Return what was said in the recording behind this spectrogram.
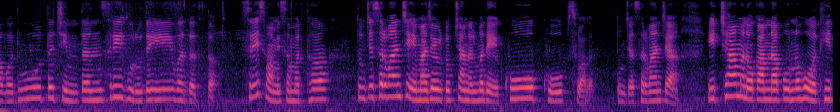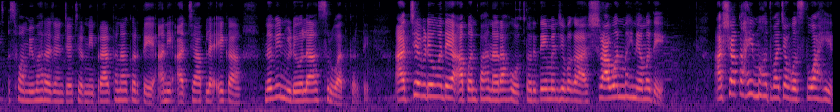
अवधूत चिंतन श्री गुरुदेव दत्त. श्री स्वामी समर्थ तुमचे सर्वांचे माझ्या यूट्यूब चॅनलमध्ये खूप खूप स्वागत. तुमच्या सर्वांच्या इच्छा मनोकामना पूर्ण होत हीच स्वामी महाराजांच्या चरणी प्रार्थना करते आणि आजच्या आपल्या एका नवीन व्हिडिओला सुरुवात करते. आजच्या व्हिडिओमध्ये आपण पाहणार आहोत तर ते म्हणजे बघा श्रावण महिन्यामध्ये अशा काही महत्त्वाच्या वस्तू आहेत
